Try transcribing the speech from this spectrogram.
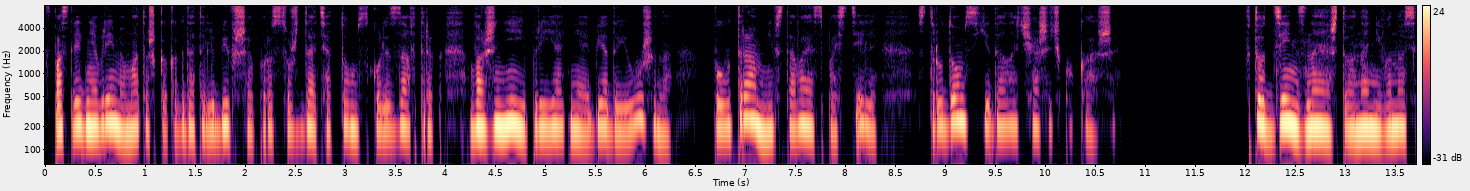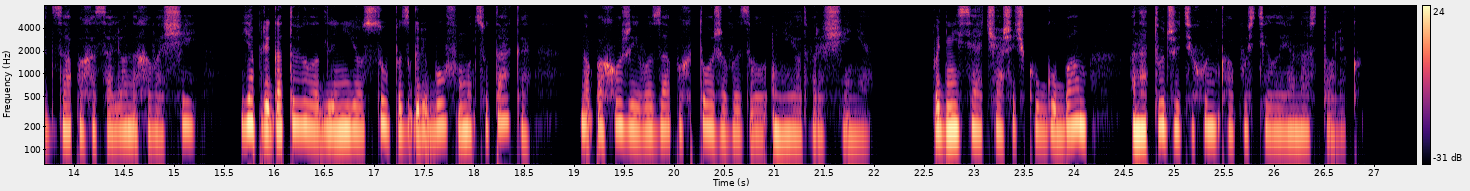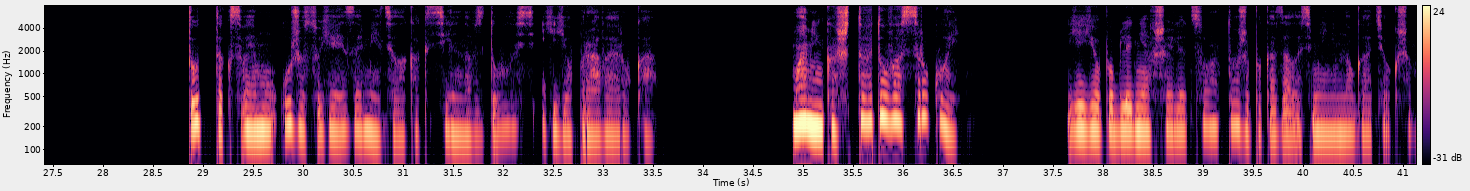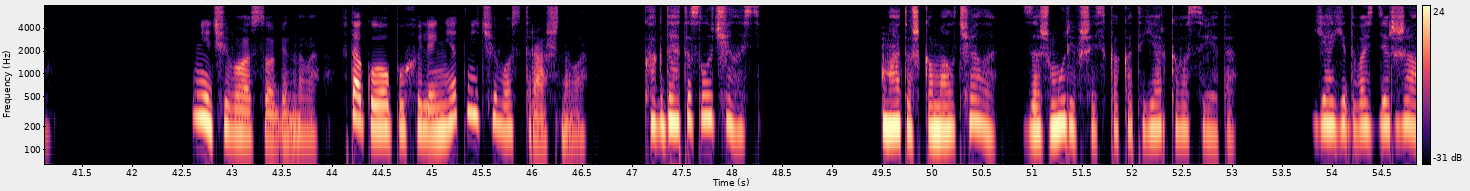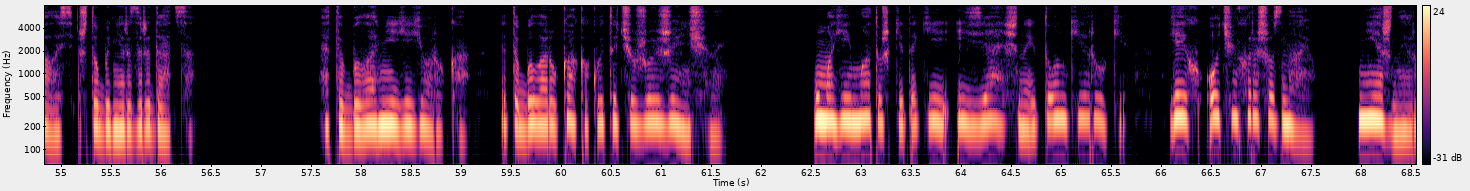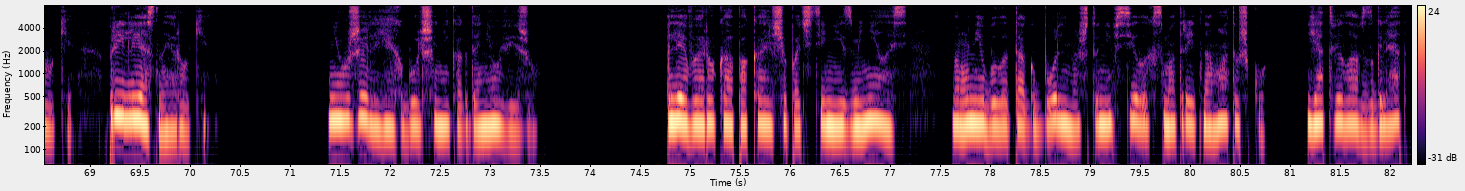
В последнее время матушка, когда-то любившая порассуждать о том, сколь завтрак важнее и приятнее обеда и ужина, по утрам, не вставая с постели, с трудом съедала чашечку каши. В тот день, зная, что она не выносит запаха соленых овощей, я приготовила для нее суп из грибов мацутака, но, похоже, его запах тоже вызвал у нее отвращение. Поднеся чашечку к губам, она тут же тихонько опустила ее на столик. Тут-то к своему ужасу я и заметила, как сильно вздулась ее правая рука. «Маменька, что это у вас с рукой?» Ее побледневшее лицо тоже показалось мне немного отекшим. Ничего особенного. В такой опухоли нет ничего страшного. Когда это случилось? Матушка молчала, зажмурившись, как от яркого света. Я едва сдержалась, чтобы не разрыдаться. Это была не ее рука, это была рука какой-то чужой женщины. У моей матушки такие изящные тонкие руки, Я их очень хорошо знаю. Нежные руки, прелестные руки. Неужели я их больше никогда не увижу? Левая рука пока еще почти не изменилась, но мне было так больно, что не в силах смотреть на матушку, я отвела взгляд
